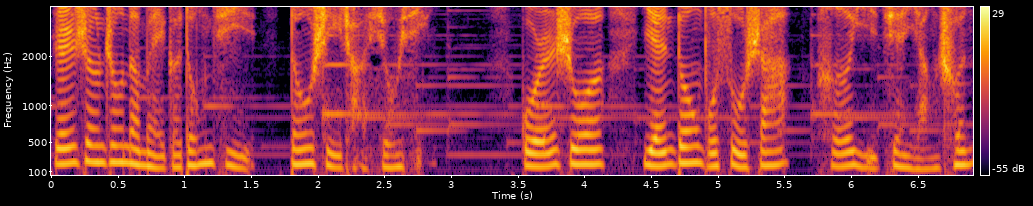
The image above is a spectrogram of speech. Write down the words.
人生中的每个冬季都是一场修行。古人说：“严冬不肃杀，何以见阳春？”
